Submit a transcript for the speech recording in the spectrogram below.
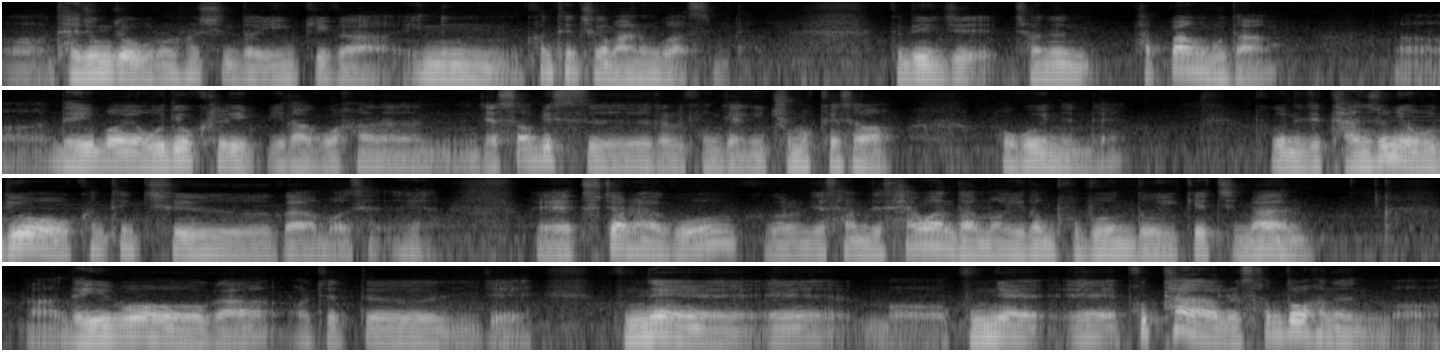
어, 대중적으로는 훨씬 더 인기가 있는 컨텐츠가 많은 것 같습니다. 근데 이제 저는 팟빵보다 어, 네이버의 오디오 클립이라고 하는 이제 서비스를 굉장히 주목해서 보고 있는데 그거는 이제 단순히 오디오 컨텐츠가 뭐 세- 예, 투자를 하고 그걸 이제 사람들이 사용한다 뭐 이런 부분도 있겠지만 아, 네이버가 어쨌든 이제 국내에 뭐 국내의 포탈을 선도하는 뭐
